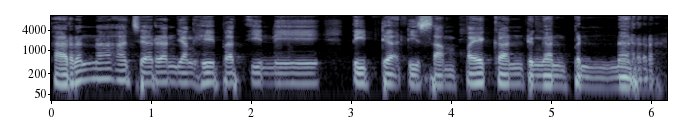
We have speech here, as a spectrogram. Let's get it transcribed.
Karena ajaran yang hebat ini tidak disampaikan dengan benar.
